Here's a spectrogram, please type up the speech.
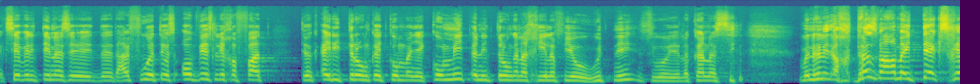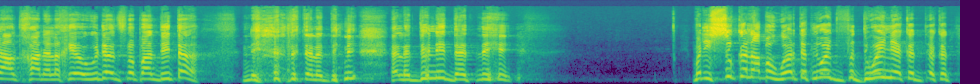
Ek sê vir die tieners, daai foto is obviously gevat toe ek uit die tronk uitkom en jy kom nie in die tronk en dan gee hulle vir jou hoed nie. So jy kan nou sien. Maar hulle ag, dis waar my teks geld gaan. Hulle gee hoedens vir bandiete. Nee, dit hulle doen nie. Hulle doen nie dit nie. Maar die soeke na behoort het nooit verdwyn nie. Ek het ek het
